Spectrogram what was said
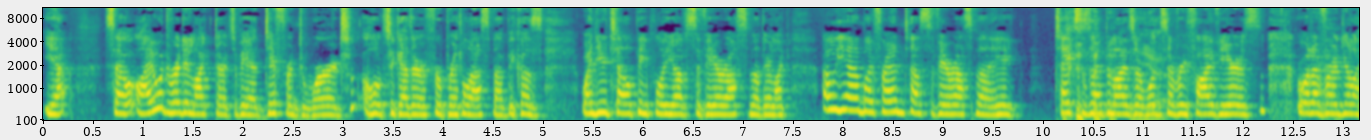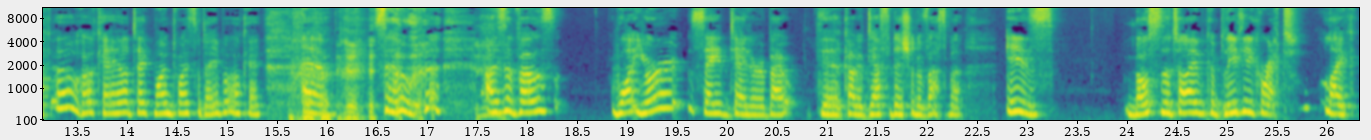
Yeah. So I would really like there to be a different word altogether for brittle asthma because when you tell people you have severe asthma, they're like, oh, yeah, my friend has severe asthma. He takes his nebulizer once every five years or whatever. And you're like, oh, okay, I'll take mine twice a day, but okay. Um, so I suppose what you're saying, Taylor, about the kind of definition of asthma is most of the time completely correct. Like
